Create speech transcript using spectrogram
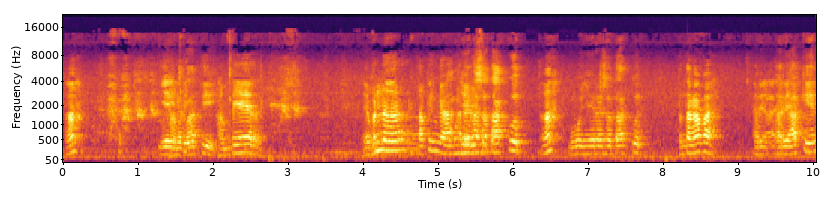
Hah? Iya ingat Hampir- mati. hampir ya bener tapi enggak Mempunyai rasa takut. Hah? Mempunyai rasa takut. tentang apa Hari hari akhir.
